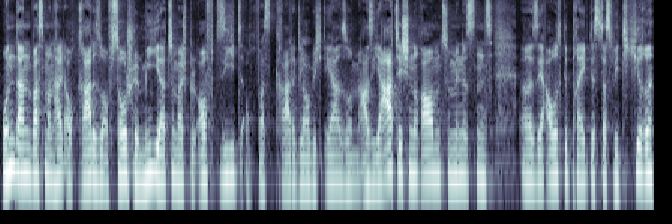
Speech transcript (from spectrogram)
Und dann, was man halt auch gerade so auf Social Media zum Beispiel oft sieht, auch was gerade, glaube ich, eher so im asiatischen Raum zumindest äh, sehr ausgeprägt ist, dass wir Tiere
